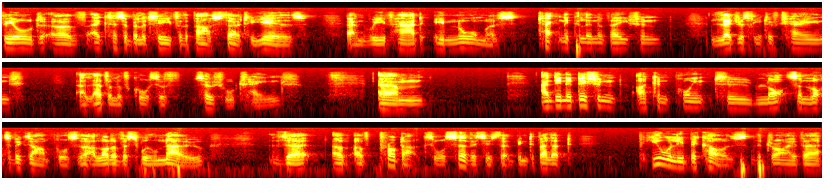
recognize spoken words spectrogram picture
field of accessibility for the past 30 years, and we've had enormous technical innovation, legislative change, a level, of course, of social change. Um, and in addition, I can point to lots and lots of examples that a lot of us will know that of, of products or services that have been developed purely because the driver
